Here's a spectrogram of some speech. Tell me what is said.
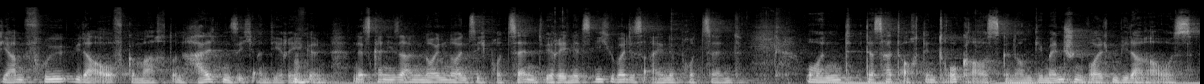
die haben früh wieder aufgemacht und halten sich an die Regeln. Mhm. Und jetzt kann ich sagen 99 Prozent. Wir reden jetzt nicht über das eine Prozent. Und das hat auch den Druck rausgenommen. Die Menschen wollten wieder raus.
